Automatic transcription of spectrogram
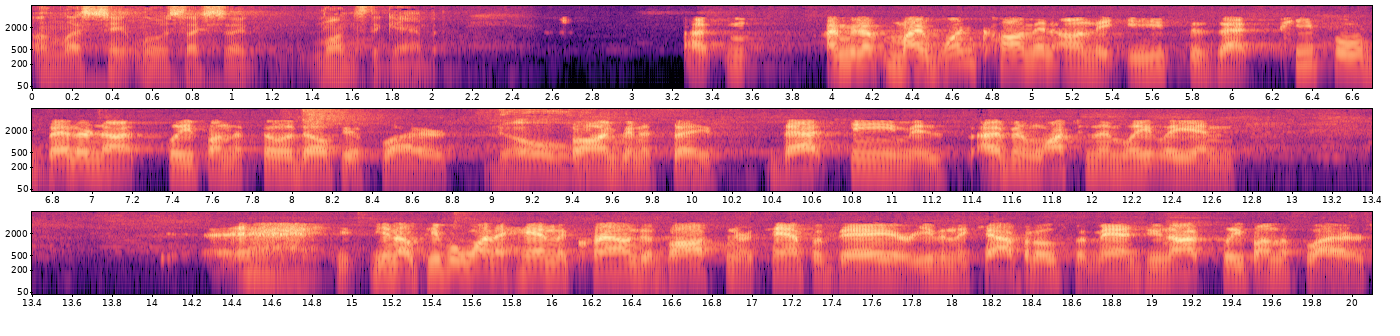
unless St. Louis, I said, runs the gambit. Uh, I'm gonna. My one comment on the East is that people better not sleep on the Philadelphia Flyers. No. That's all I'm gonna say. That team is. I've been watching them lately, and eh, you know, people want to hand the crown to Boston or Tampa Bay or even the Capitals, but man, do not sleep on the Flyers.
